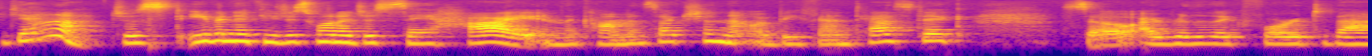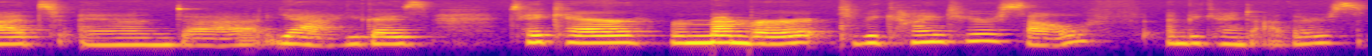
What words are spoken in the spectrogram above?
yeah, just even if you just want to just say hi in the comment section, that would be fantastic. So I really look forward to that. And uh, yeah, you guys take care. Remember to be kind to yourself and be kind to others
